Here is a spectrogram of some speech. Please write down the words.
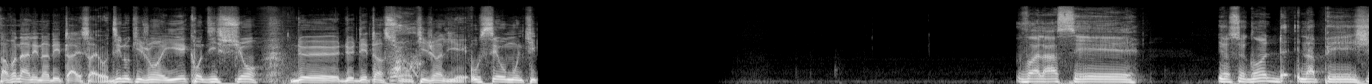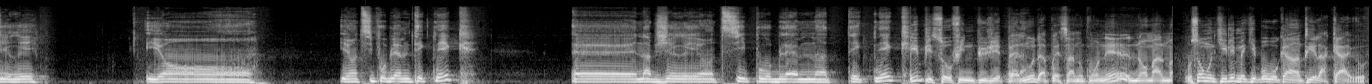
Avant d'aller dans le détail, ça, dis-nous qui j'en y est, conditions de, de détention, qui j'en lié, ou c'est au monde qui Voilà, se yon segonde na pe jere yon yon ti problem teknik. Euh, nap jere yon ti problem nan teknik. E pi sou fin puje pen voilà. nou, dapre sa nou konen, normalman. Ou son moun ki li men ki pou wou ka antre la kay ou.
